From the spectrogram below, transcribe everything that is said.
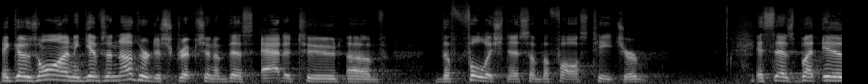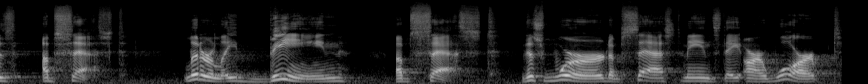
It goes on and gives another description of this attitude of the foolishness of the false teacher. It says, but is obsessed. Literally, being obsessed. This word, obsessed, means they are warped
